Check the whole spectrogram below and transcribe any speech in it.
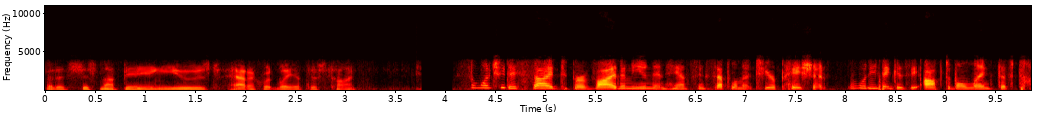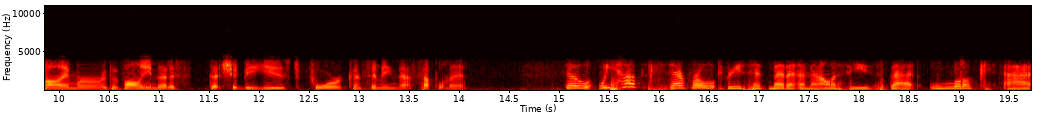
but it's just not being used adequately at this time. So once you decide to provide immune enhancing supplement to your patient, what do you think is the optimal length of time or the volume that is that should be used for consuming that supplement? So we have several recent meta-analyses that look at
